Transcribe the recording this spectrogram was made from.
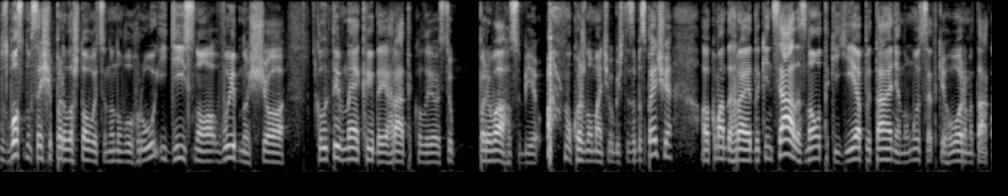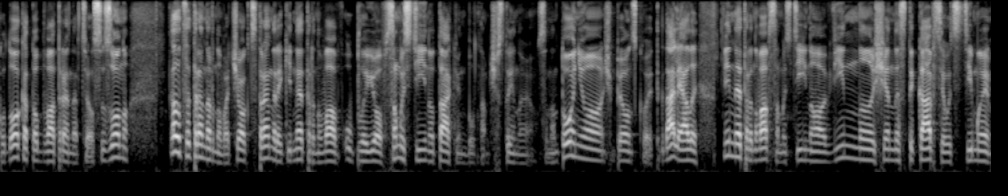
З Бостону все ще перелаштовується на нову гру, і дійсно видно, що колектив не кидає грати, коли ось цю перевагу собі у кожному матчі, вибачте, забезпечує. Команда грає до кінця, але знову таки є питання. Ну, ми все-таки говоримо так: Удока, топ-2 тренер цього сезону. Але це тренер-новачок, це тренер, який не тренував у плей-офф самостійно. Так, він був там частиною Сан-Антоніо, чемпіонського і так далі. Але він не тренував самостійно, він е, ще не стикався ось з цими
